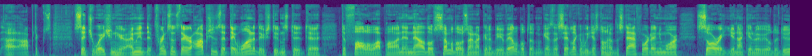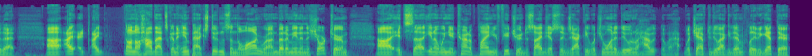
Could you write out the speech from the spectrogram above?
uh, optics situation here. I mean, for instance, there are options that they wanted their students to, to, to follow up on, and now those some of those are not going to be available to them because I said, look, we just don't have the staff for it anymore. Sorry, you're not going to be able to do that. Uh, I, I, I don't know how that's going to impact students in the long run, but I mean, in the short term, uh, it's uh, you know when you're trying to plan your future and decide just exactly what you want to do and how what you have to do academically to get there,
